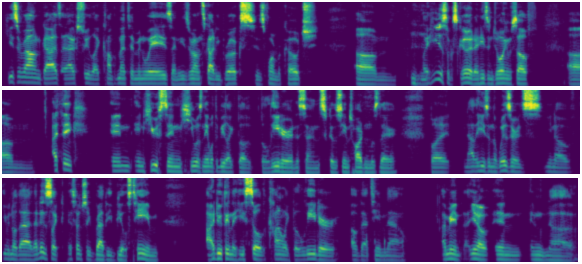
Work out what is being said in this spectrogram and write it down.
He's around guys that actually like compliment him in ways, and he's around Scotty Brooks, his former coach. Um, Mhm. like he just looks good and he's enjoying himself. Um, I think in in Houston he wasn't able to be like the the leader in a sense because James Harden was there, but now that he's in the Wizards, you know, even though that that is like essentially Bradley Beal's team, I do think that he's still kind of like the leader of that team now. I mean, you know, in in uh,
